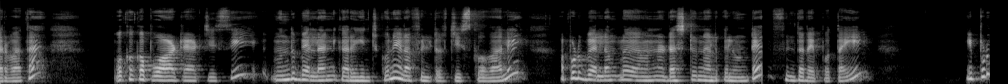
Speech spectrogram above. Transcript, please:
తర్వాత ఒక కప్పు వాటర్ యాడ్ చేసి ముందు బెల్లాన్ని కరిగించుకొని ఇలా ఫిల్టర్ చేసుకోవాలి. అప్పుడు బెల్లంలో ఏమైనా డస్ట్ నలుకలు ఉంటే ఫిల్టర్ అయిపోతాయి. ఇప్పుడు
